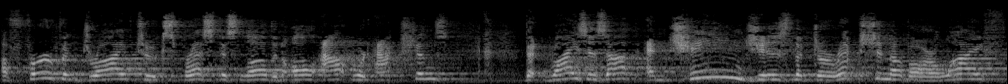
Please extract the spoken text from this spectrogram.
A fervent drive to express this love in all outward actions that rises up and changes the direction of our life,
